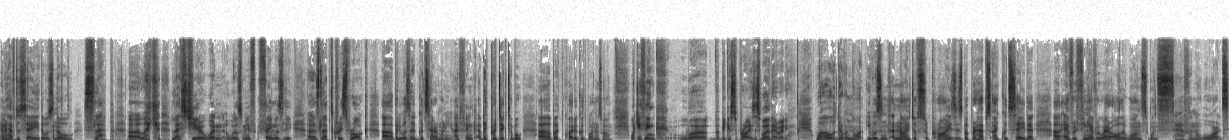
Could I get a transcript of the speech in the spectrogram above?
And I have to say, there was no slap uh, like last year when Will Smith famously uh, slapped Chris Rock. Uh, but it was a good ceremony, I think. A bit predictable uh, but quite a good one as well. What do you think were the biggest surprises? Were there any? Well, there were not. It wasn't a night of surprises, but perhaps I could say that uh, Everything Everywhere All at Once won seven awards,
